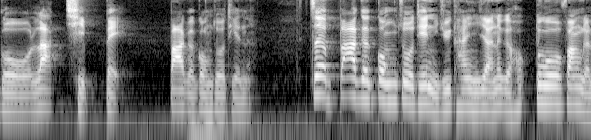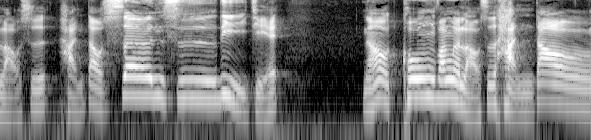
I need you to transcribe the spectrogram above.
五、六、七、八，八个工作天了。这八个工作天，你去看一下那个多方的老师喊到声嘶力竭，然后空方的老师喊到，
